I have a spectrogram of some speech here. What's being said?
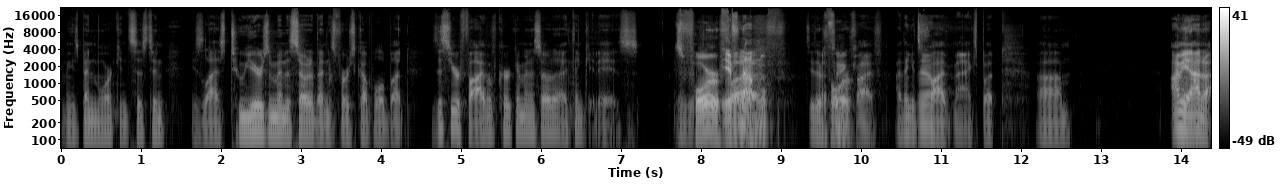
I mean, he's been more consistent his last two years in Minnesota than his first couple. But is this year five of Kirk in Minnesota? I think it is. It's Is it- four or five. If not. It's either I four or five. I think it's Yeah. five max. But, um, I mean, I don't. know.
